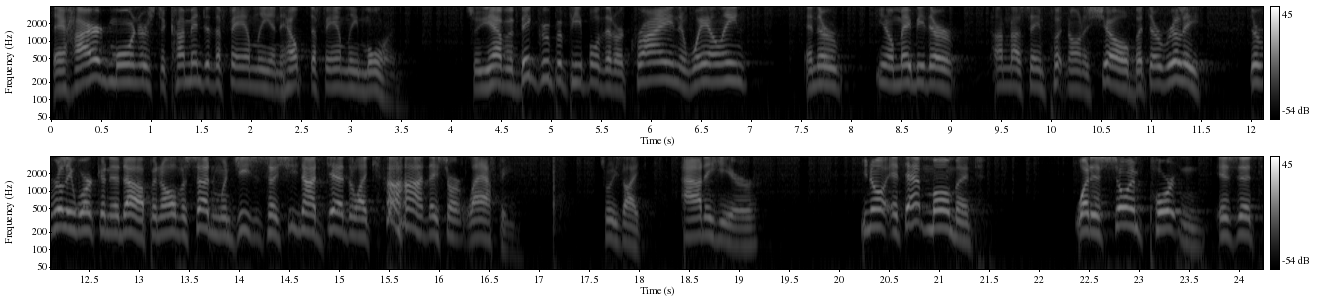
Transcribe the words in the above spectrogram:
They hired mourners to come into the family and help the family mourn. So you have a big group of people that are crying and wailing, and they're, you know, maybe they're, I'm not saying putting on a show, but they're really, they're really working it up. And all of a sudden, when Jesus says she's not dead, they're like, ha ha, they start laughing. So he's like, out of here. You know, at that moment, what is so important is that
